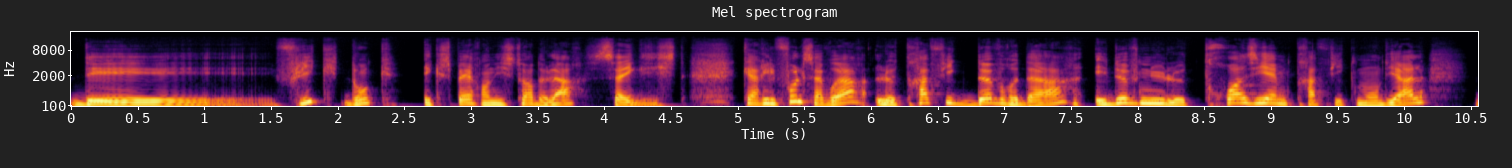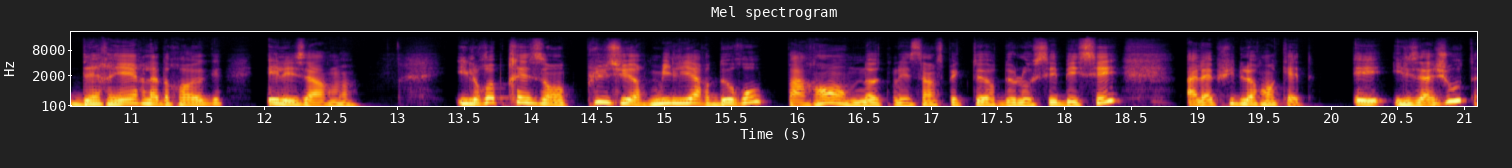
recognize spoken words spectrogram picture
Des flics, donc, experts en histoire de l'art, ça existe. Car il faut le savoir, le trafic d'œuvres d'art est devenu le troisième trafic mondial derrière la drogue et les armes. Il représente plusieurs milliards d'euros par an, notent les inspecteurs de l'OCBC, à l'appui de leur enquête. Et ils ajoutent,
